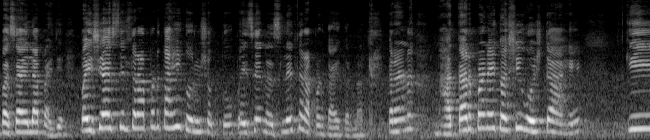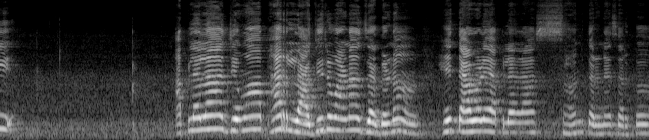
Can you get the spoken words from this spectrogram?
बसायला पाहिजे. पैसे असतील तर आपण काही करू शकतो. पैसे नसले तर आपण काय करणार? कारण म्हातारपण एक अशी गोष्ट आहे की आपल्याला जेव्हा फार लाजीरवाणा जगणं हे त्यावेळी आपल्याला सहन करण्यासारखं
